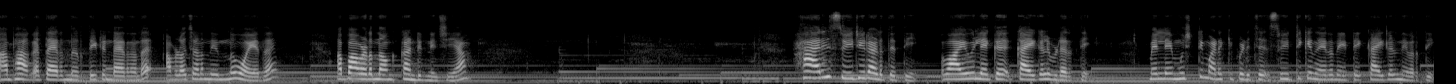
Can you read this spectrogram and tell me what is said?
ആ ഭാഗത്തായിരുന്നു നിർത്തിയിട്ടുണ്ടായിരുന്നത്. അവിടെ വെച്ചാണ് നിന്നു പോയത്. അപ്പോൾ അവിടെ നമുക്ക് കണ്ടിന്യൂ ചെയ്യാം. ഹാരി സ്വീറ്റിയുടെ അടുത്തെത്തി. വായുവിലേക്ക് കൈകൾ വിടർത്തി. മെല്ലെ മുഷ്ടി മടക്കി പിടിച്ച് സ്വീറ്റിക്ക് നേരെ നീട്ടി കൈകൾ നിവർത്തി.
